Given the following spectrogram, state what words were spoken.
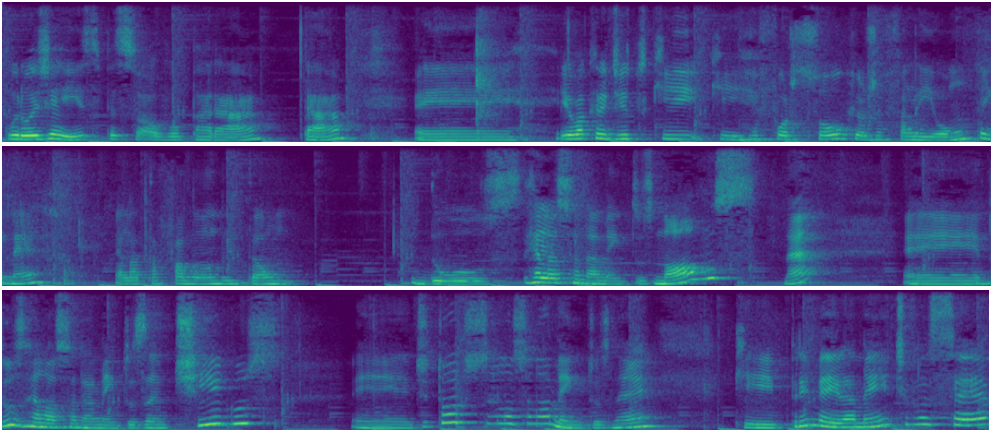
Por hoje é isso, pessoal. Vou parar, tá? É, eu acredito que, que reforçou o que eu já falei ontem, né? Ela tá falando então dos relacionamentos novos, né? É, dos relacionamentos antigos, é, de todos os relacionamentos, né? Que primeiramente você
